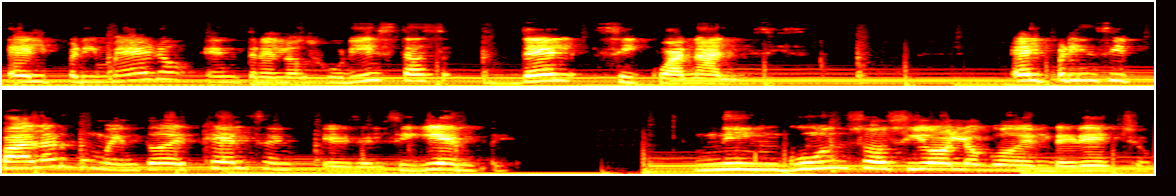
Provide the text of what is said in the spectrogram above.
el primero entre los juristas del psicoanálisis. El principal argumento de Kelsen es el siguiente. Ningún sociólogo del derecho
